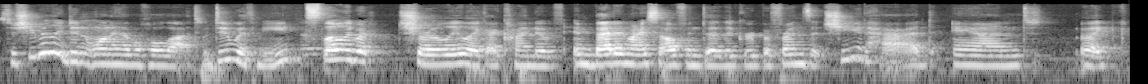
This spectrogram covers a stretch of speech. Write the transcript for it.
so she really didn't want to have a whole lot to do with me. Slowly but surely like i kind of embedded myself into the group of friends that she had had and like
